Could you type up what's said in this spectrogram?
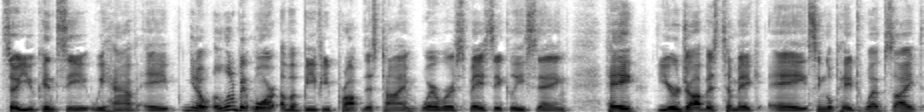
So you can see we have a, you know, a little bit more of a beefy prompt this time where we're basically saying, hey, your job is to make a single page website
